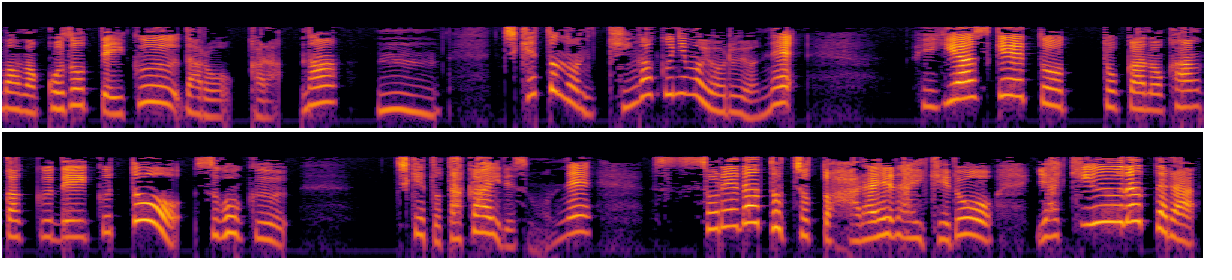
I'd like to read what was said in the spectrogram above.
まあまあこぞっていくだろうからな。うん。チケットの金額にもよるよね。フィギュアスケートとかの感覚で行くと、すごくチケット高いですもんね。それだとちょっと払えないけど、野球だったら、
